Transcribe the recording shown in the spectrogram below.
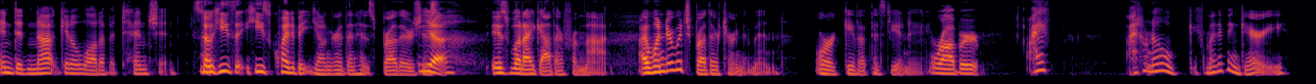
and did not get a lot of attention. So he's he's quite a bit younger than his brothers. Is, Yeah, is what I gather from that. I wonder which brother turned him in or gave up his DNA. Robert. I I don't know. It might have been Gary.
